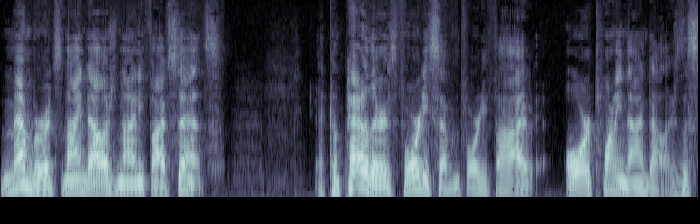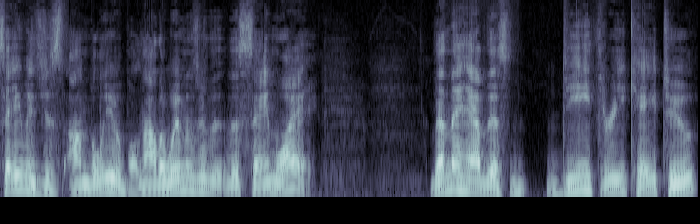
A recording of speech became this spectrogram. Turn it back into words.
member, it's $9.95. A competitor is $47.45 or $29. The savings just unbelievable. Now, the women's are the, the same way. Then they have this D3K2.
